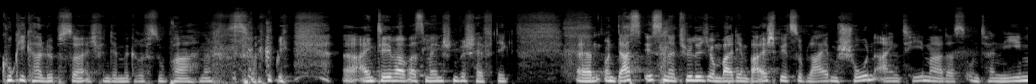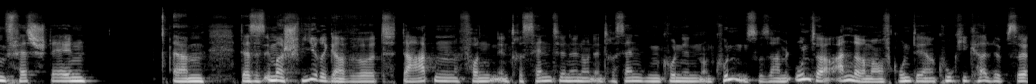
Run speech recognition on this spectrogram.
Cookie-Kalypse, ich finde den Begriff super. Ne? Äh, ein Thema, was Menschen beschäftigt. Ähm, und das ist natürlich, um bei dem Beispiel zu bleiben, schon ein Thema, das Unternehmen feststellen, ähm, dass es immer schwieriger wird, Daten von Interessentinnen und Interessenten, Kundinnen und Kunden zu sammeln, unter anderem aufgrund der Cookie-Kalypse,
